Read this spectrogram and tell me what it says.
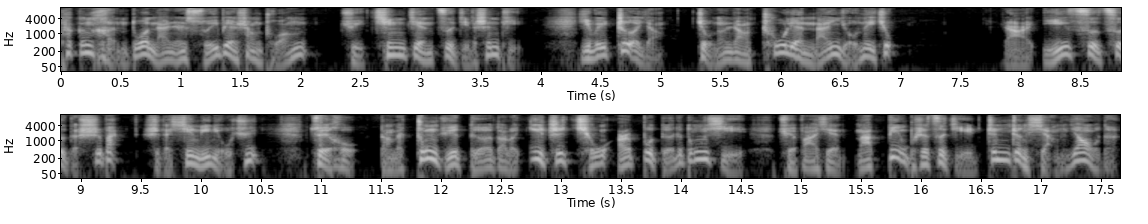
她跟很多男人随便上床去轻贱自己的身体，以为这样就能让初恋男友内疚。然而一次次的失败使他心理扭曲，最后当他终于得到了一直求而不得的东西，却发现那并不是自己真正想要的。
